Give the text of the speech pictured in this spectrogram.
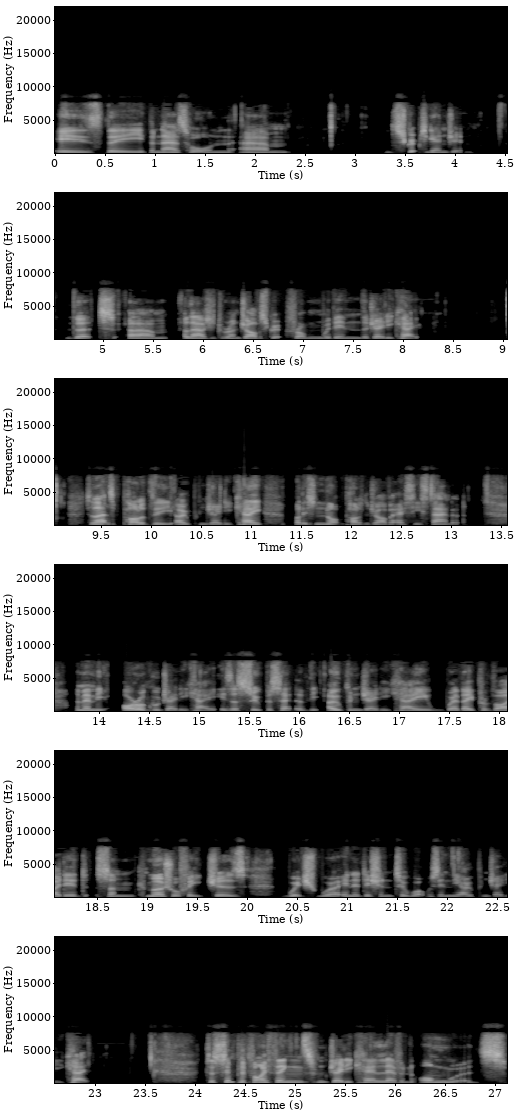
is the the Nashorn um, scripting engine that um, allows you to run JavaScript from within the JDK. So that's part of the Open JDK, but it's not part of the Java SE standard. And then the Oracle JDK is a superset of the Open JDK where they provided some commercial features which were in addition to what was in the Open JDK. To simplify things from JDK 11 onwards,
